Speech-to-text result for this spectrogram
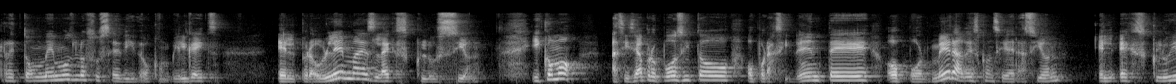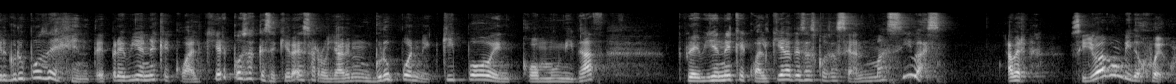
retomemos lo sucedido con Bill Gates. El problema es la exclusión y como así sea a propósito o por accidente o por mera desconsideración, el excluir grupos de gente previene que cualquier cosa que se quiera desarrollar en un grupo, en equipo, en comunidad, previene que cualquiera de esas cosas sean masivas. A ver, si yo hago un videojuego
